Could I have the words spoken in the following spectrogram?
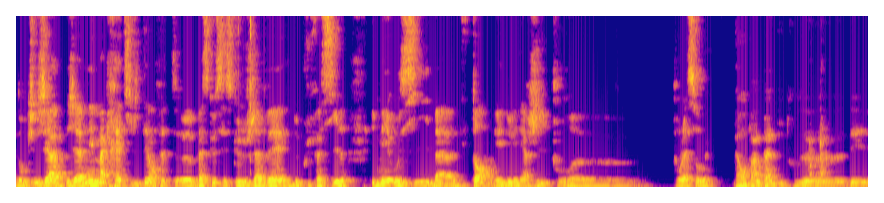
Donc j'ai amené ma créativité en fait parce que c'est ce que j'avais de plus facile, mais aussi bah, du temps et de l'énergie pour pour l'assaut. Ouais. Là, on parle pas du tout de, des-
